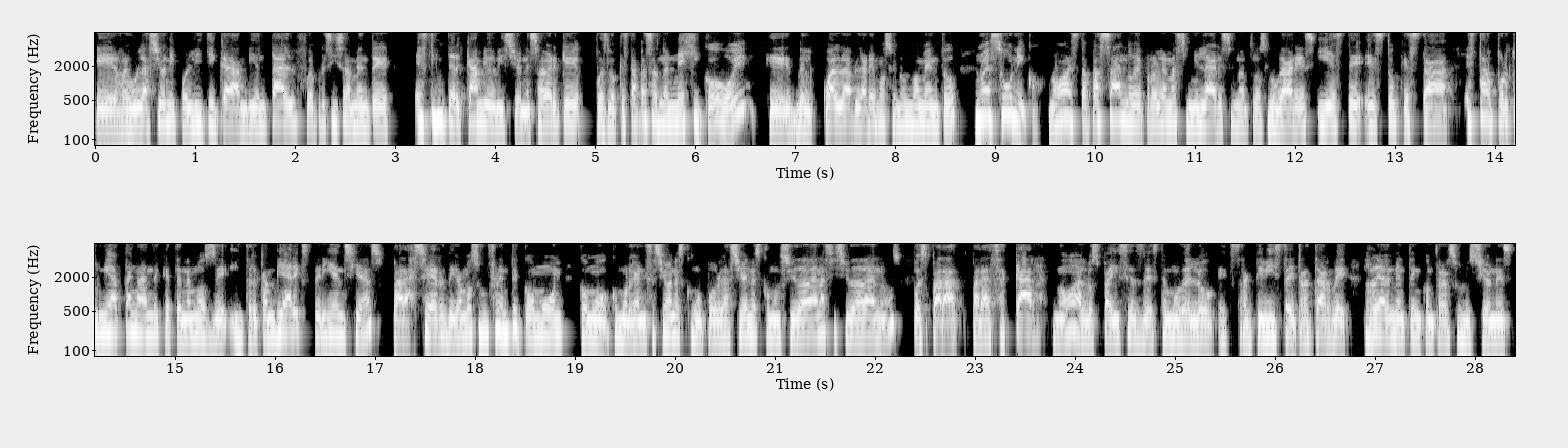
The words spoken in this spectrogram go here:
regulación y política ambiental, fue precisamente este intercambio de visiones, saber que pues lo que está pasando en México hoy, que del cual hablaremos en un momento, no es único, ¿no? Está pasando de problemas similares en otros lugares y este esto que está esta oportunidad tan grande que tenemos de intercambiar experiencias para hacer, digamos, un frente común como como organizaciones, como poblaciones, como ciudadanas y ciudadanos, pues para para sacar, ¿no? a los países de este modelo extractivista y tratar de realmente encontrar soluciones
